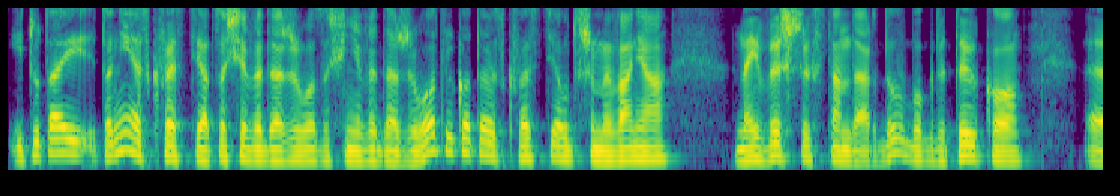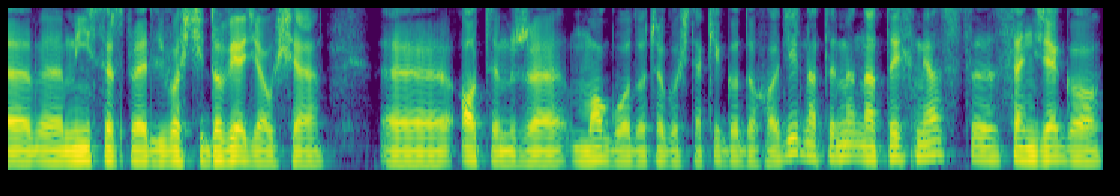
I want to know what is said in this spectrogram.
I tutaj to nie jest kwestia, co się wydarzyło, co się nie wydarzyło, tylko to jest kwestia utrzymywania najwyższych standardów, bo gdy tylko e, minister sprawiedliwości dowiedział się e, o tym, że mogło do czegoś takiego dochodzić, natychmiast sędziego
